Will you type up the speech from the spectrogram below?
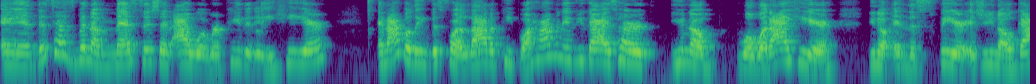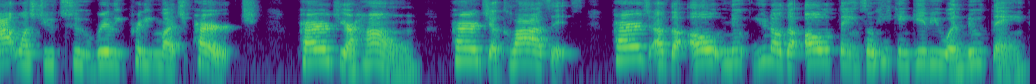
And this has been a message that I would repeatedly hear. And I believe it's for a lot of people. How many of you guys heard, you know, well, what I hear, you know, in the spirit is, you know, God wants you to really pretty much purge purge your home, purge your closets, purge of the old new you know the old thing so he can give you a new thing.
